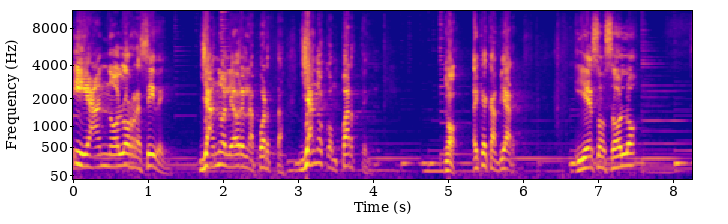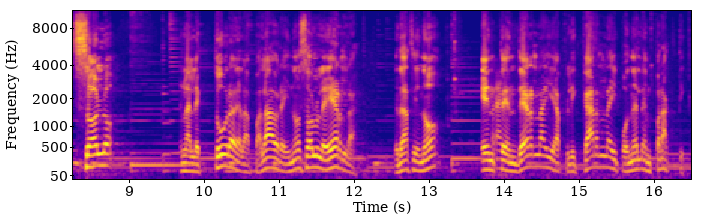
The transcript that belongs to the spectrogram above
Y ya no lo reciben. Ya no le abren la puerta. Ya no comparten. No, hay que cambiar. Y eso solo, solo en la lectura de la palabra y no solo leerla, ¿verdad? Sino entenderla y aplicarla y ponerla en práctica.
